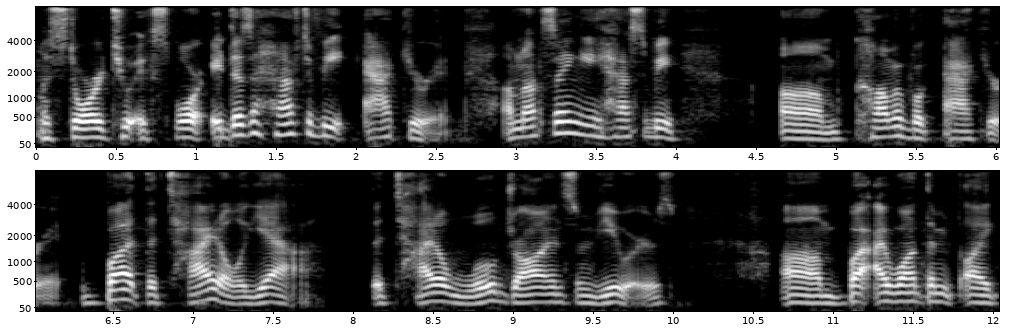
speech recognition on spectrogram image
a story to explore. It doesn't have to be accurate. I'm not saying it has to be um comic book accurate, but the title, yeah, the title will draw in some viewers. Um, but I want them like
